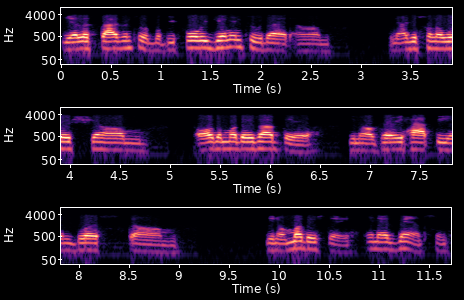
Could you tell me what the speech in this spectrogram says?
yeah, let's dive into it. But before we get into that, um, you know, I just want to wish um, all the mothers out there, you know, a very happy and blessed, um, you know, Mother's Day in advance, since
